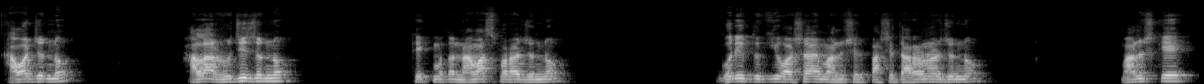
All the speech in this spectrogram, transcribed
খাওয়ার জন্য, হালাল রুজির জন্য, ঠিক মতো নামাজ পড়ার জন্য, গরিব দুঃখী অসহায় মানুষের পাশে দাঁড়ানোর জন্য, মানুষকে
